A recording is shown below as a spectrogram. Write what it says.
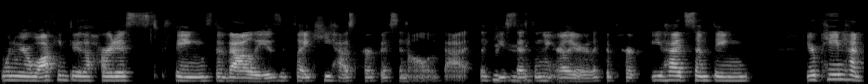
When we were walking through the hardest things, the valleys, it's like He has purpose in all of that. Like you mm-hmm. said something earlier, like the per you had something, your pain had,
